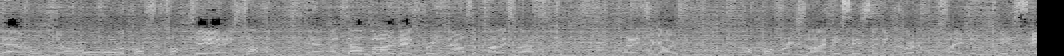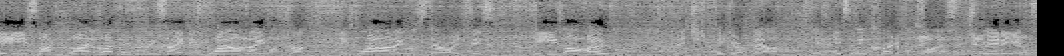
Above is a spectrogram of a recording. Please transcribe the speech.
Yeah. They're all, they're all, all across the top tier. It's Tottenham. Yeah. And down below, there's 3,000 Palace fans ready to go. I'm proper excited. This is an incredible stadium. It's it is like like like people have been saying. It's White Hart Lane on drugs. It's White Hart Lane on steroids. It's it is our home. But it's just bigger and better. Yeah. It's, it's an incredible site. It really is.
